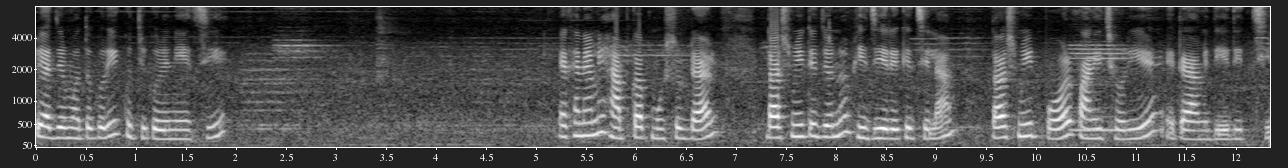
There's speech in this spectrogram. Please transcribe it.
পেঁয়াজের মতো করেই কুচি করে নিয়েছি। এখানে আমি হাফ কাপ মুসুর ডাল দশ মিনিটের জন্য ভিজিয়ে রেখেছিলাম। দশ মিনিট পর পানি ছড়িয়ে এটা আমি দিয়ে দিচ্ছি।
